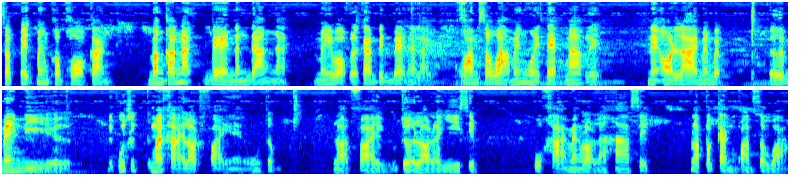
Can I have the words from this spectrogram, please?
สเปคแม่งพอๆกัน บางครั้งอะแบรนด์ดังๆอะไม่บอกแล้วกันเป็นแบรนด์อะไร ความสว่างแม่งห่วยแตกมากเลย ในออนไลน์แม่งแบบ เออแม่งดีเออ กูจะมาขายหลอดไฟเนี่ยกูจะหลอดไฟกูเจอหลอดละยี่สิบกูขายแม่งหลอดละห้าสิบรับประกันความสว่าง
